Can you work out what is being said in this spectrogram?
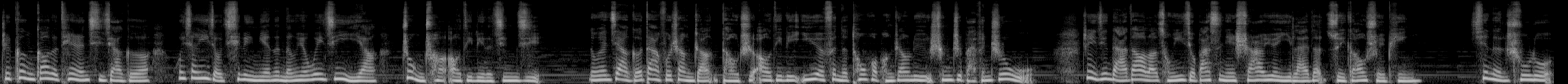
这更高的天然气价格会像一九七零年的能源危机一样重创奥地利的经济。能源价格大幅上涨，导致奥地利一月份的通货膨胀率升至百分之五，这已经达到了从一九八四年十二月以来的最高水平。现在的出路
